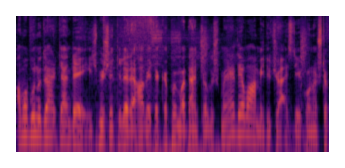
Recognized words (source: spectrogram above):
Ama bunu derken de hiçbir şekilde rehavete kapılmadan çalışmaya devam edeceğiz diye konuştu.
